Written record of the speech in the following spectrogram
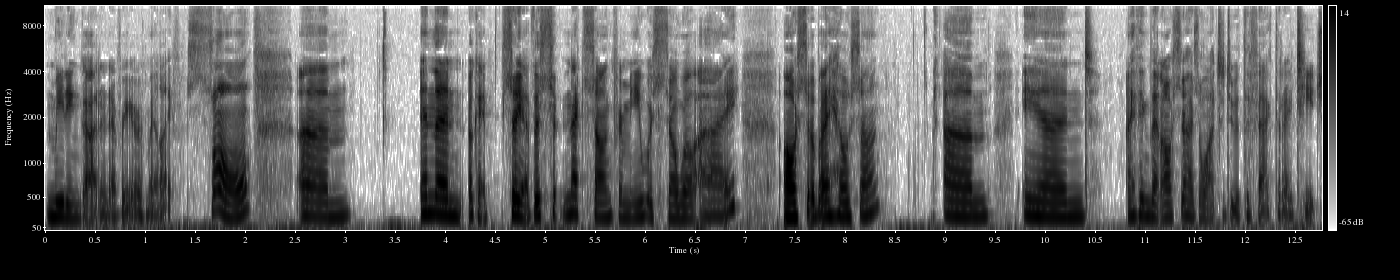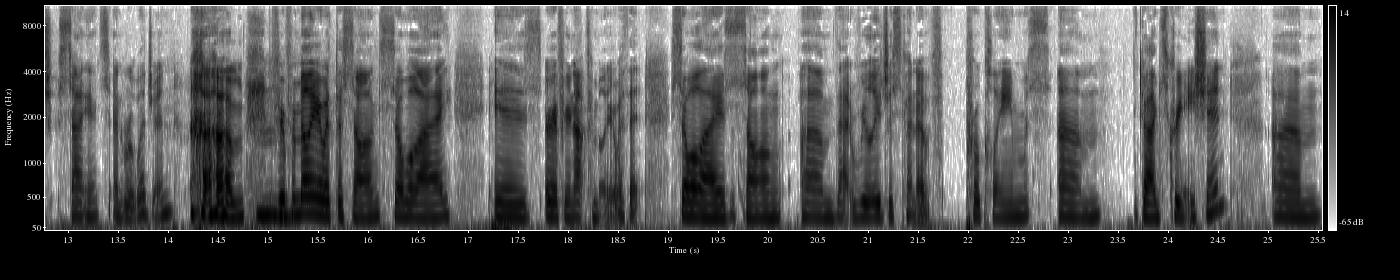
meeting God in every area of my life. So, um and then okay, so yeah, this next song for me was So Will I, also by Hillsong. Um and I think that also has a lot to do with the fact that I teach science and religion. um, If you're familiar with the song "So Will I," is or if you're not familiar with it, "So Will I" is a song um, that really just kind of proclaims um, God's creation, um,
